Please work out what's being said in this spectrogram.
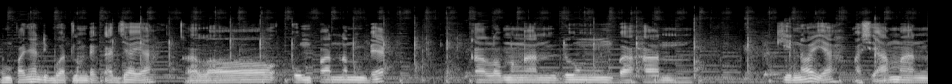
Umpannya dibuat lembek aja ya. Kalau umpan lembek kalau mengandung bahan kino ya masih aman.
